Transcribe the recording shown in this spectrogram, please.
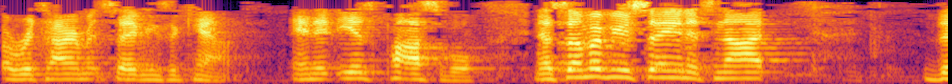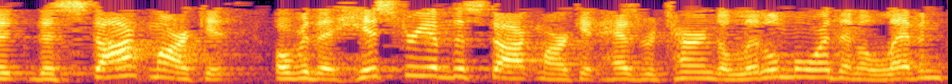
a retirement savings account. And it is possible. Now, some of you are saying it's not. The, the stock market, over the history of the stock market, has returned a little more than 11%.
